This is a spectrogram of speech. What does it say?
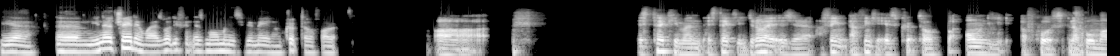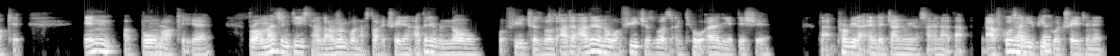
Yeah. Um, you know, trading wise, what do you think there's more money to be made on crypto for it? Uh it's techy, man. It's techy. Do you know what it is? Yeah, I think I think it is crypto, but only, of course, in a bull market. In a bull Yeah. market, yeah, bro. Imagine these times. I remember when I started trading, I didn't even know what futures was. I, I didn't know what futures was until earlier this year, like probably like end of January or something like that. Now, of course, I Yeah, knew yeah. people were trading it.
